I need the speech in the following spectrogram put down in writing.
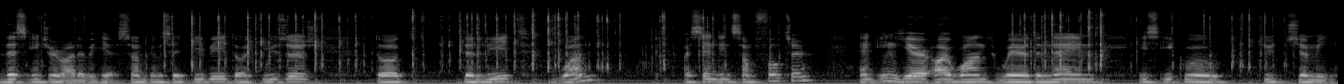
this entry right over here. So I'm going to say db.users.delete one. I send in some filter and in here I want where the name is equal to Jimmy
